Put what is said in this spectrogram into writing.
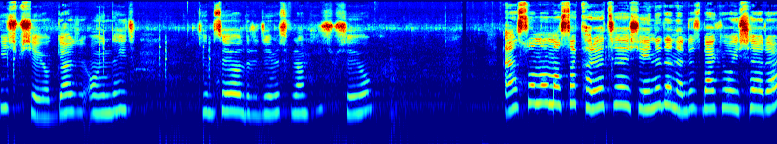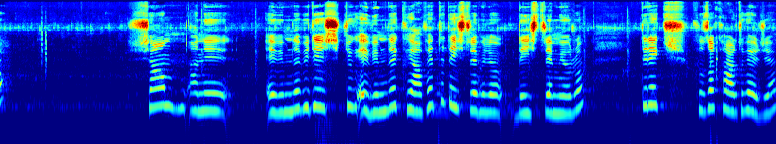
Hiçbir şey yok. Gel oyunda hiç Kimseyi öldüreceğimiz falan hiçbir şey yok. En son olmazsa karate şeyine deneriz. Belki o işe yarar. Şu an hani evimde bir değişiklik, evimde kıyafet de değiştirebiliyor, değiştiremiyorum. Direkt kıza kartı vereceğim.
